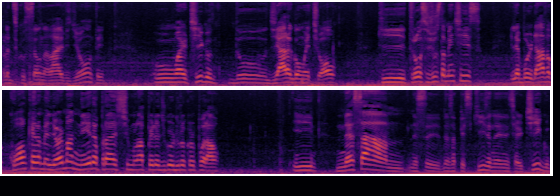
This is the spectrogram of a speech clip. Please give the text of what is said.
para discussão na live de ontem um artigo do de Aragon et al que trouxe justamente isso. Ele abordava qual que era a melhor maneira para estimular a perda de gordura corporal. E nessa, nessa, nessa pesquisa, né, nesse artigo,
